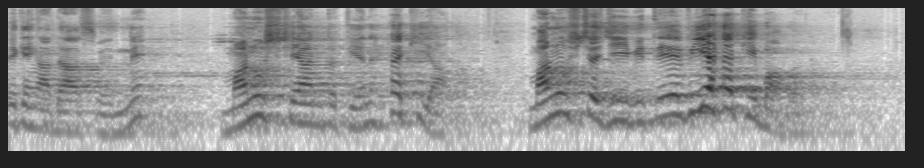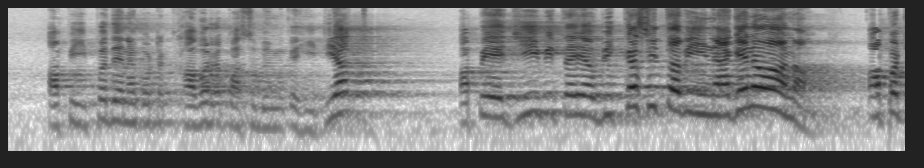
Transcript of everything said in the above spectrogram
එකෙන් අදහස් වෙන්නේ මනුෂ්‍යයන්ට තියෙන හැකියාව. මනුෂ්‍ය ජීවිතයේ විය හැකි බව. අපි ඉපදෙනකොට කවර පසුබිමක හිටියත් අපේ ජීවිතය විකසිත වී නැගෙනවා නම් අපට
